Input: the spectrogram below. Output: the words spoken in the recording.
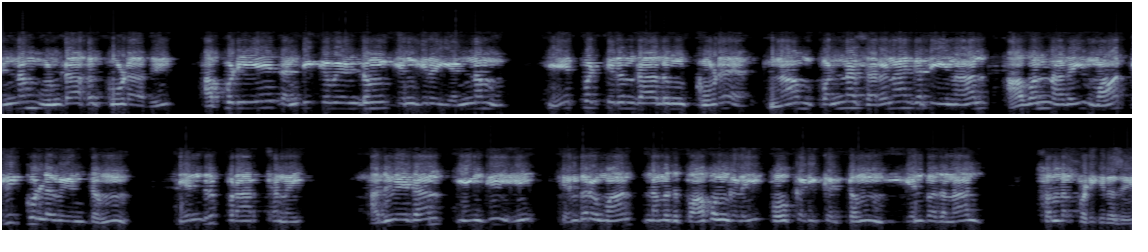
எண்ணம் உண்டாகக் கூடாது. அப்படியே தண்டிக்க வேண்டும் என்கிற எண்ணம் ஏற்பட்டிருந்தாலும் கூட நாம் பண்ண சரணாகதியினால் அவன் அதை மாற்றிக்கொள்ள வேண்டும் என்று பிரார்த்தனை. அதுவேதான் இங்கு எம்பெருமான் நமது பாபங்களை போக்கடிக்கட்டும் என்பதனால் சொல்லப்படுகிறது.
